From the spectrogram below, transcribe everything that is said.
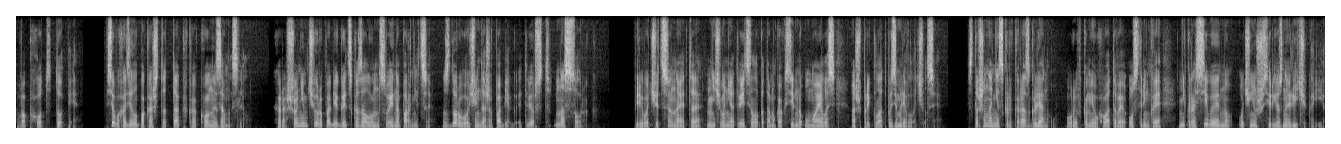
в обход топи. Все выходило пока что так, как он и замыслил. «Хорошо немчура побегает», — сказал он своей напарнице. «Здорово очень даже побегает. Верст на сорок». Переводчица на это ничего не ответила, потому как сильно умаялась, аж приклад по земле волочился. Старшина несколько раз глянул, урывками ухватывая остренькое, некрасивое, но очень уж серьезное личико ее.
